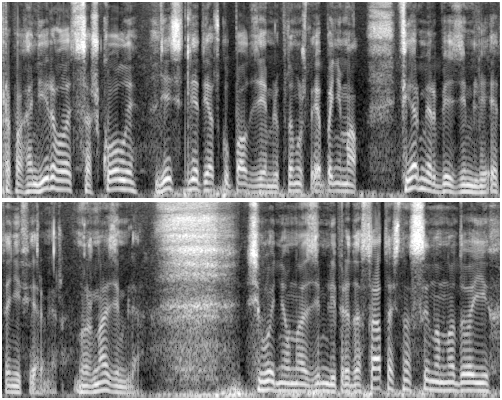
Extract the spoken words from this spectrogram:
пропагандировалось со школы. 10 лет я скупал землю, потому что я понимал, фермер без земли – это не фермер. Нужна земля. Сегодня у нас земли предостаточно с сыном на двоих,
